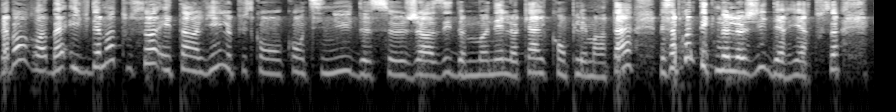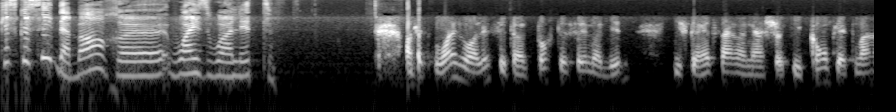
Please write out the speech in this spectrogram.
D'abord, euh, ben, évidemment, tout ça est en lien, puisqu'on continue de se jaser de monnaie locale complémentaire, mais ça prend une technologie derrière tout ça. Qu'est-ce que c'est d'abord Wise Wallet? En fait, Wise Wallet, c'est un portefeuille mobile qui permet de faire un achat qui est complètement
